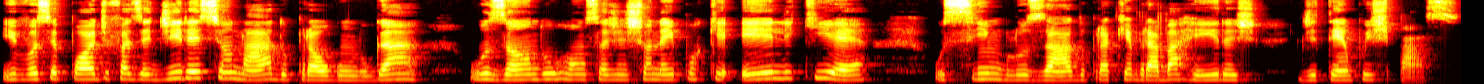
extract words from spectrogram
e você pode fazer direcionado para algum lugar usando o Ronsa Gestionei, porque ele que é o símbolo usado para quebrar barreiras de tempo e espaço.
